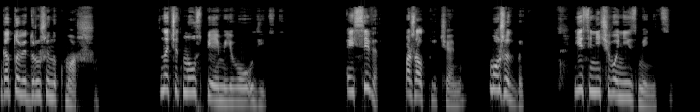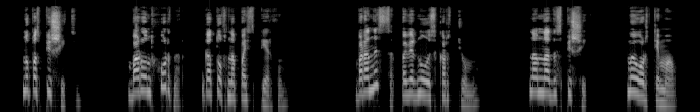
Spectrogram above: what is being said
готовит дружину к маршу. Значит, мы успеем его увидеть. Эй, Север пожал плечами. Может быть, если ничего не изменится. Но поспешите. Барон Хорнер готов напасть первым. Баронесса повернулась к Артему. Нам надо спешить. Мы Ортемал.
